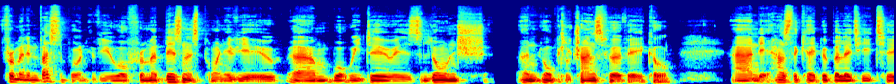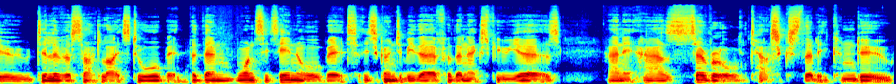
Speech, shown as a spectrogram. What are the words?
from an investor point of view or from a business point of view, um, what we do is launch an orbital transfer vehicle and it has the capability to deliver satellites to orbit. But then once it's in orbit, it's going to be there for the next few years. And it has several tasks that it can do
